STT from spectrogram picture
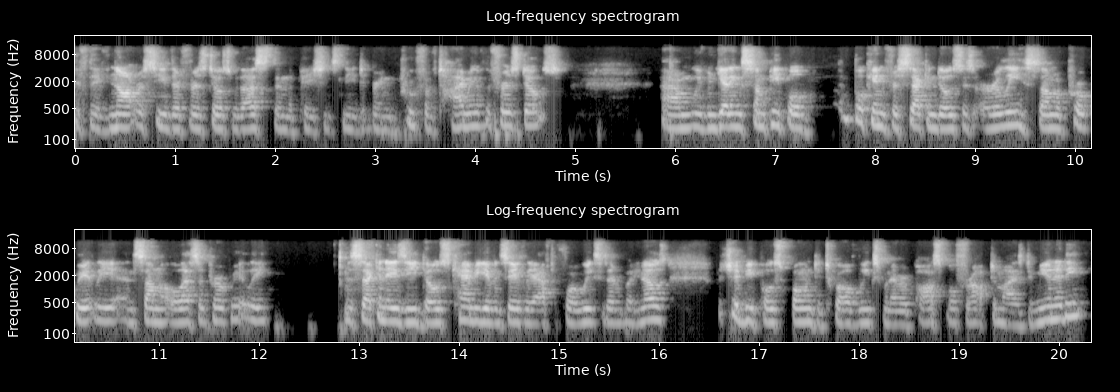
If they've not received their first dose with us, then the patients need to bring proof of timing of the first dose. Um, we've been getting some people book in for second doses early, some appropriately and some less appropriately. The second AZ dose can be given safely after four weeks, as everybody knows, but should be postponed to 12 weeks whenever possible for optimized immunity.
